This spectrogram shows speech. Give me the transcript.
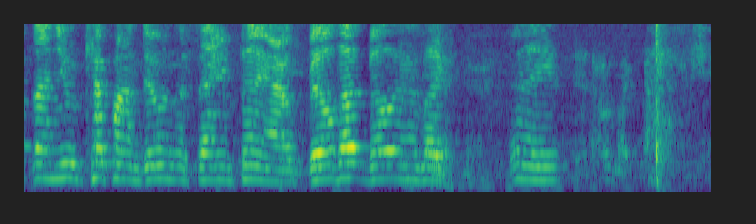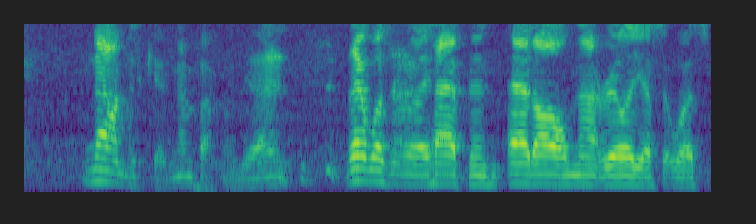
Up. Then you kept on doing the same thing. I was build up, building. I was like, and then you, I was like, oh shit. No, I'm just kidding. I'm fucking with you. I, that wasn't really happening at all. Not really. Yes, it was.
